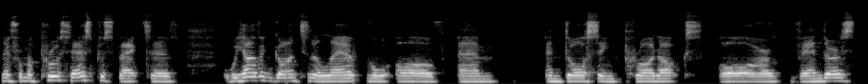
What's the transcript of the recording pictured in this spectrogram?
Now, from a process perspective, we haven't gone to the level of um, endorsing products or vendors.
